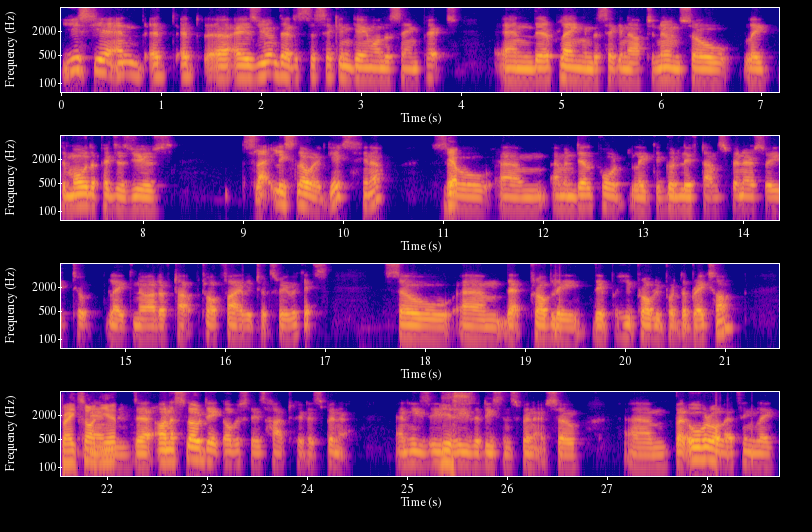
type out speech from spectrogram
Yes, yeah, and uh, I assume that it's the second game on the same pitch, and they're playing in the second afternoon. So, like, the more the pitch is used, slightly slower it gets, you know. So yep. um, I mean Delport like a good left arm spinner, so he took like you know out of top top five, he took three wickets. So um, that probably they, he probably put the brakes on. Brakes on, and, yeah. Uh, on a slow deck, obviously it's hard to hit a spinner, and he's he's, yes. he's a decent spinner. So, um, but overall, I think like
